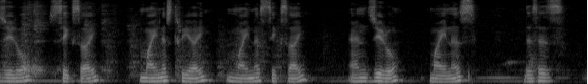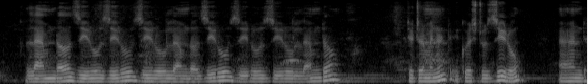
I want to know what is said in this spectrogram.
0 6i minus 3i minus 6i and 0 minus this is lambda 0 0 0 lambda 0 0 0 lambda determinant equals to 0 and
